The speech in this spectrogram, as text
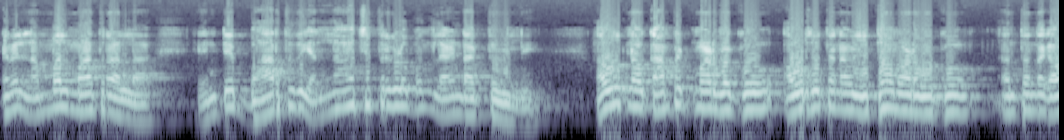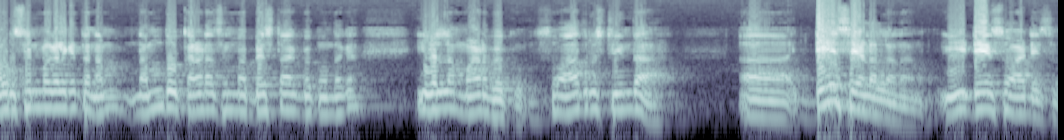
ಆಮೇಲೆ ನಮ್ಮಲ್ಲಿ ಮಾತ್ರ ಅಲ್ಲ ಎಂಟೆ ಭಾರತದ ಎಲ್ಲಾ ಚಿತ್ರಗಳು ಬಂದು ಲ್ಯಾಂಡ್ ಆಗ್ತವೆ ಇಲ್ಲಿ. ಅವ್ರು ನಾವು ಕಾಂಪೀಟ್ ಮಾಡಬೇಕು, ಅವ್ರ ಜೊತೆ ನಾವು ಯುದ್ಧ ಮಾಡಬೇಕು ಅಂತಂದಾಗ ಅವ್ರ ಸಿನಿಮಾಗಳಿಗಿಂತ ನಮ್ಮ ನಮ್ಮದು ಕನ್ನಡ ಸಿನಿಮಾ ಬೆಸ್ಟ್ ಆಗಬೇಕು ಅಂದಾಗ ಇವೆಲ್ಲ ಮಾಡಬೇಕು. ಸೊ ಆ ದೃಷ್ಟಿಯಿಂದ ಡೇಸ್ ಹೇಳಲ್ಲ ನಾನು. ಈ ಡೇಸು ಆ ಡೇಸು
